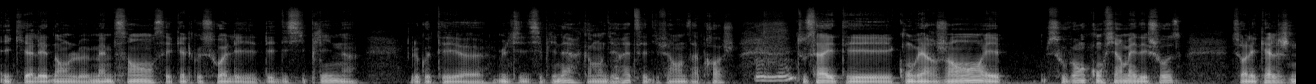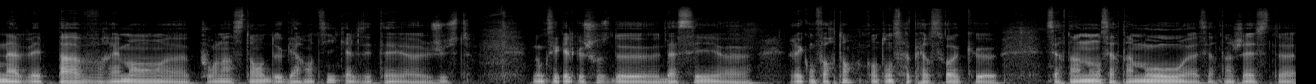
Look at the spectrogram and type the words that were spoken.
et qui allait dans le même sens et quelles que soient les, disciplines, le côté multidisciplinaire, comme on dirait, de ces différentes approches. Mhm. Tout ça était convergent et souvent confirmait des choses sur lesquelles je n'avais pas vraiment, pour l'instant, de garantie qu'elles étaient justes. Donc c'est quelque chose d'assez euh, réconfortant quand on s'aperçoit que certains noms, certains mots, euh, certains gestes euh,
